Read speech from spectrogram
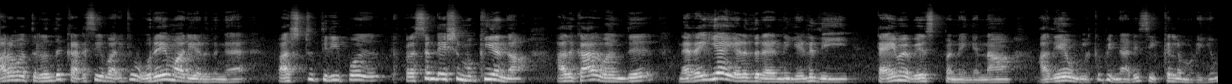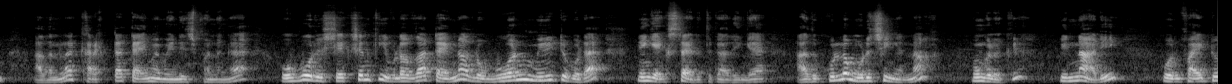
ஆரம்பத்துலேருந்து கடைசி வரைக்கும் ஒரே மாதிரி எழுதுங்க. ஃபஸ்ட்டு த்ரீ போ ப்ரெசன்டேஷன் முக்கியம்தான். அதுக்காக வந்து நிறைய எழுதுகிறன்னு எழுதி டைமை வேஸ்ட் பண்ணிங்கன்னா அதே உங்களுக்கு பின்னாடி சிக்கலில் முடியும். அதனால் கரெக்டாக டைமை மேனேஜ் பண்ணுங்கள் ஒவ்வொரு செக்ஷனுக்கு இவ்வளவு தான் டைம்னா அதில் ஒன் மினிட்டு கூட நீங்கள் எக்ஸ்ட்ரா எடுத்துக்காதீங்க. அதுக்குள்ளே முடிச்சிங்கன்னா உங்களுக்கு பின்னாடி ஒரு ஃபைவ் டு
